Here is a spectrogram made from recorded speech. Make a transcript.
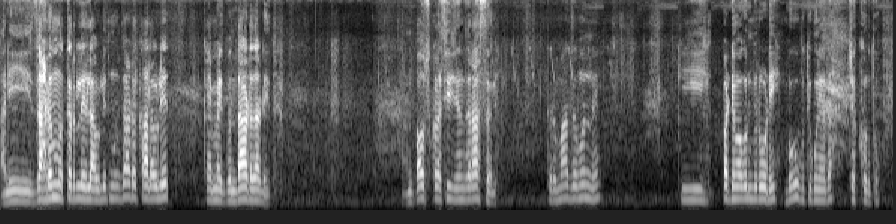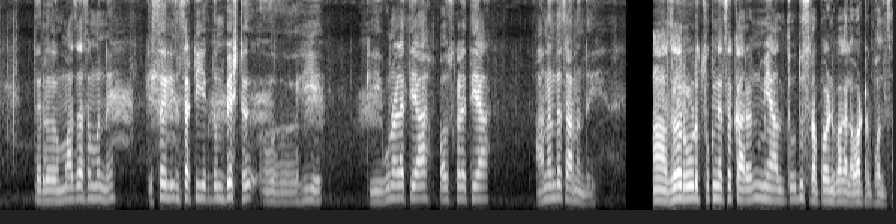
आणि झाडं मग लय लावलीत मग झाडं का लावलीत? काय माहीत पण दाड झाड आहेत. आणि पावसाळा सीजन जर असेल तर माझं म्हणणं आहे की पाठीमागून बी रोड आहे. बघू तिकून आता चेक करतो. तर माझं असं म्हणणं आहे की सहलींसाठी एकदम बेस्ट ही आहे की उन्हाळ्यात या पावसाळ्यात या. आनंदच आनंद आहे. माझं रोड चुकण्याचं कारण मी आलतो दुसरा पॉईंट बघायला वॉटरफॉलचा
